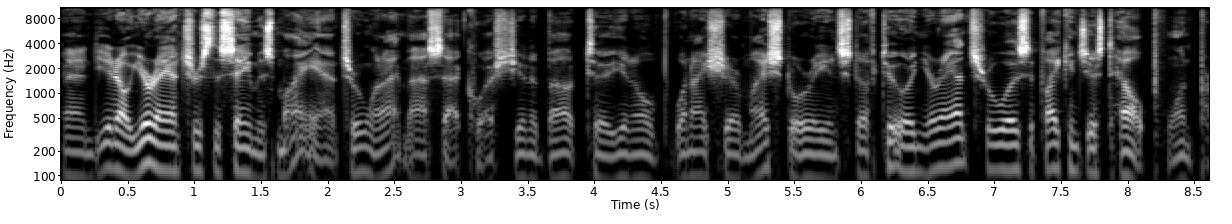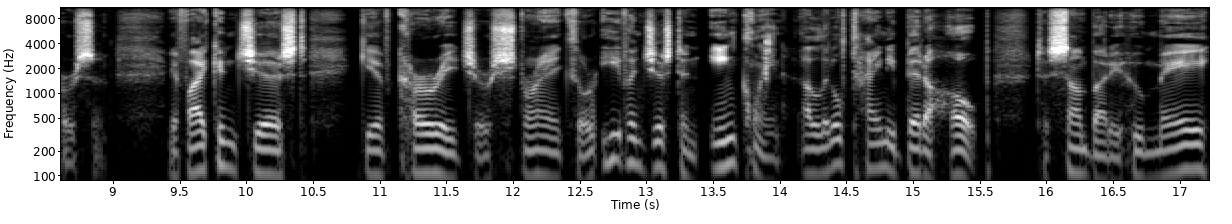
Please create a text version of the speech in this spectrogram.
And you know, your answer is the same as my answer when I'm asked that question about uh, you know when I share my story and stuff too. And your answer was, if I can just help one person, if I can just give courage or strength or even just an inkling, a little tiny bit of hope to somebody who may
